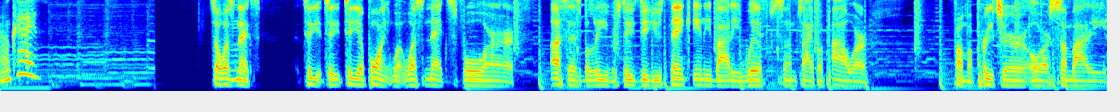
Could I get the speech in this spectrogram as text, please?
okay. So what's Mhm. next? To to to your point, what what's next for us as believers? Do do you think anybody with some type of power from a preacher or somebody,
